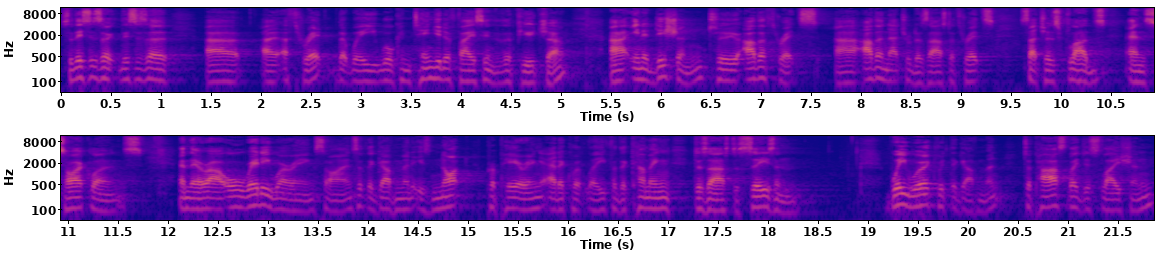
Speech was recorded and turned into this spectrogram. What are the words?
So this is a, this is a, uh, a threat that we will continue to face into the future, uh, in addition to other threats, uh, other natural disaster threats such as floods and cyclones. And there are already worrying signs that the government is not preparing adequately for the coming disaster season. We worked with the government to pass legislation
